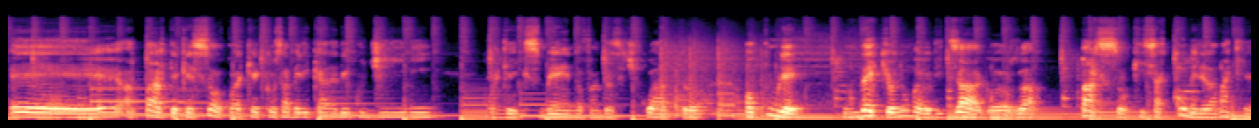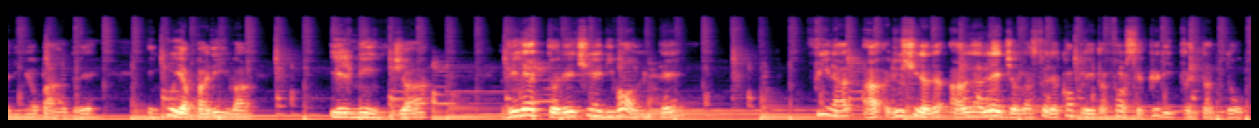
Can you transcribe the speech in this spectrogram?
e a parte che so qualche cosa americana dei cugini, qualche X-Men o Fantasy 4, oppure un vecchio numero di Zagor apparso chissà come nella macchina di mio padre, in cui appariva il ninja, riletto decine di volte fino a, riuscire a, a leggere la storia completa forse più di 30 anni dopo.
